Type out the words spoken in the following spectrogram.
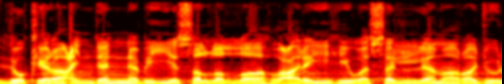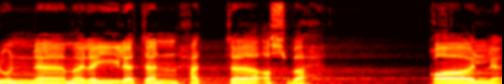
ذكر عند النبي صلى الله عليه وسلم رجل نام ليلة حتى أصبح. قال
